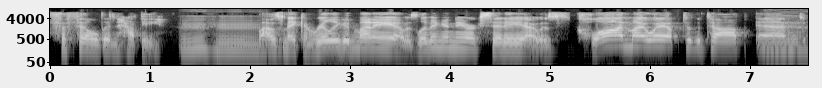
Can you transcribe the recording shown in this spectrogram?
fulfilled and happy. Mm-hmm. I was making really good money. I was living in New York City. I was clawing my way up to the top. And yeah.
